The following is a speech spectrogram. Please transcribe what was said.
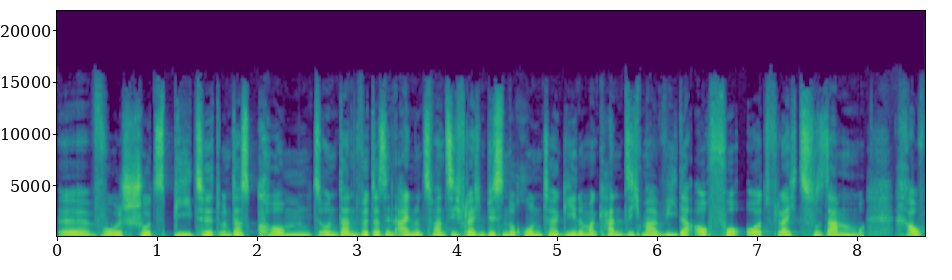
äh, wohl Schutz bietet und das kommt und dann wird das in 21 vielleicht ein bisschen runtergehen und man kann sich mal wieder auch vor Ort vielleicht zusammen rauf.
